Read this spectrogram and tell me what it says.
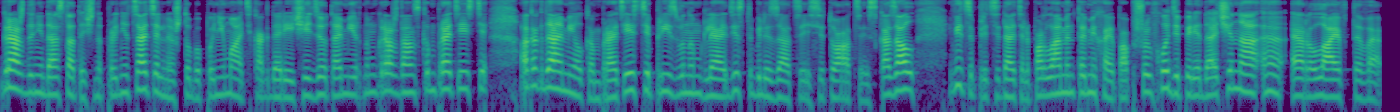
Граждане достаточно проницательны, чтобы понимать, когда речь идет о мирном гражданском протесте, а когда о мелком протесте, призванном для дестабилизации ситуации, сказал вице-председатель парламента Михаил Попшой в ходе передачи на R-Live TV.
